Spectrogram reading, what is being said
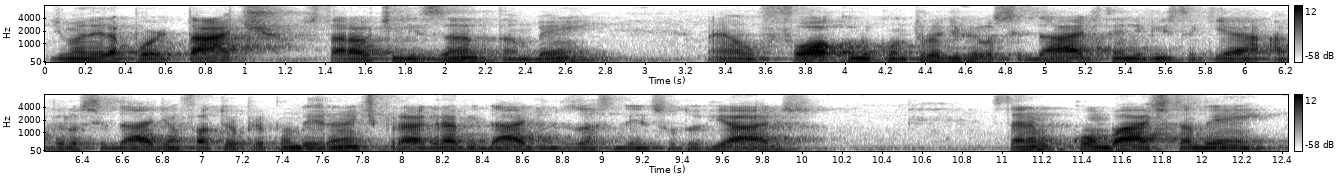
de maneira portátil, estará utilizando também. Né, o foco no controle de velocidade, tendo em vista que a, a velocidade é um fator preponderante para a gravidade dos acidentes rodoviários. Estaremos com combate também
